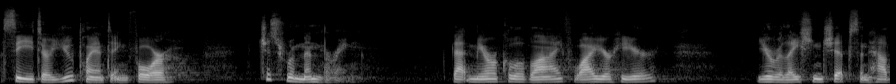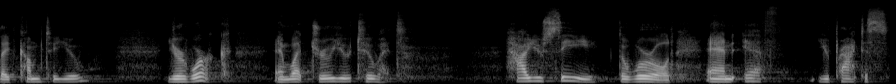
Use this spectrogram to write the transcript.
seeds are you planting for just remembering that miracle of life, why you're here, your relationships and how they've come to you, your work and what drew you to it, how you see the world, and if you practice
